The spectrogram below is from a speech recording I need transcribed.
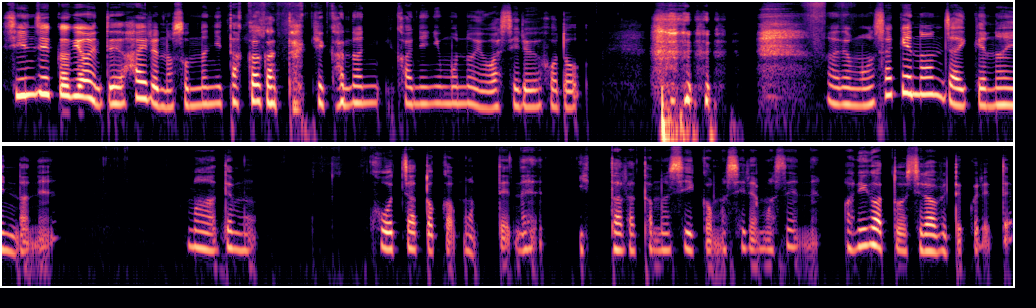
新宿御苑って入るのそんなに高かったっけ？金に物言わせるほど。あ、でもお酒飲んじゃいけないんだね。まあでも、紅茶とか持ってね、行ったら楽しいかもしれませんね。ありがとう、調べてくれて。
